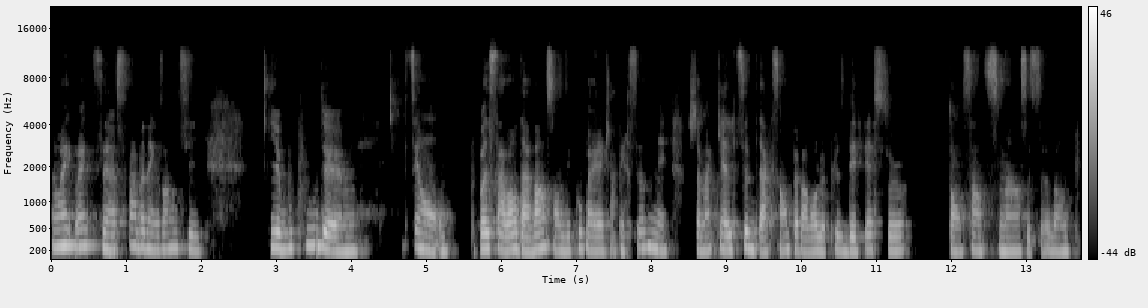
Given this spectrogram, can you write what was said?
Oui, oui, c'est un super bon exemple. Il y a beaucoup de. Tu sais, on, ne peut pas le savoir d'avance, on découvre avec la personne, mais justement, quel type d'actions peuvent avoir le plus d'effet sur ton sentiment, c'est ça. Donc,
